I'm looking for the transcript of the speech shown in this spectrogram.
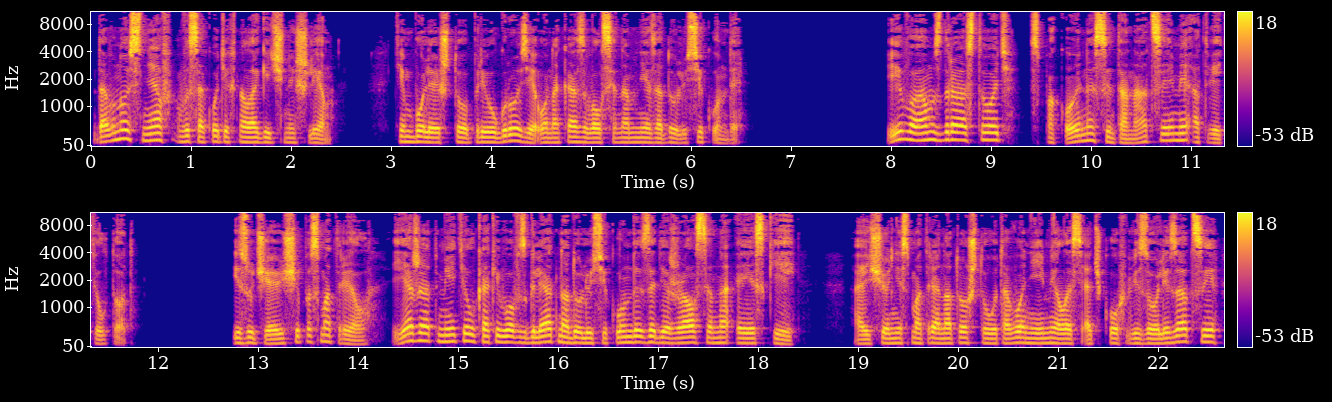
давно сняв высокотехнологичный шлем. Тем более, что при угрозе он оказывался на мне за долю секунды. «И вам здравствовать», – спокойно, с интонациями ответил тот. Изучающе посмотрел. Я же отметил, как его взгляд на долю секунды задержался на ASK. А еще, несмотря на то, что у того не имелось очков визуализации,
